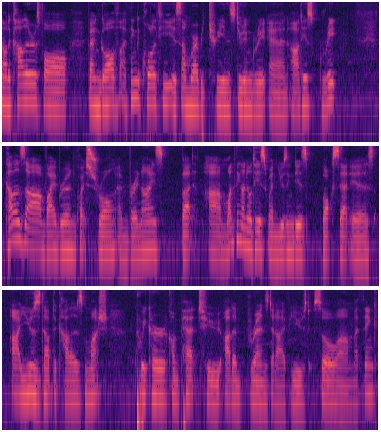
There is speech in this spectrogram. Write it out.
Now the colors for Van Gogh, I think the quality is somewhere between student grade and artist grade. The colors are vibrant, quite strong and very nice. But um, one thing I noticed when using this box set is I used up the colors much quicker compared to other brands that I've used. So um, I think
